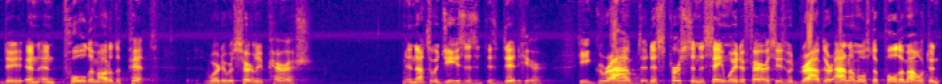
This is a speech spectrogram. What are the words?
and, and pull them out of the pit where they would certainly perish. And that's what Jesus did here. He grabbed this person the same way the Pharisees would grab their animals to pull them out. And,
